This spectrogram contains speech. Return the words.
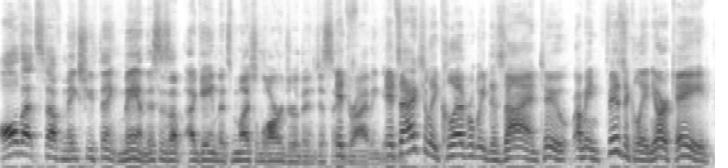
All that stuff makes you think, man, this is a, a game that's much larger than just a It's- driving game. It's actually cleverly designed too. I mean, physically in the arcade.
